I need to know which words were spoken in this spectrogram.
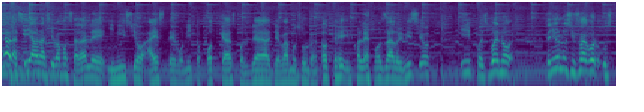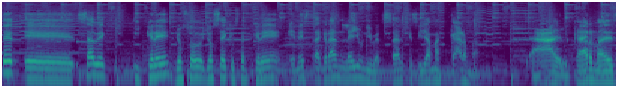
Y ahora sí, ahora sí vamos a darle inicio a este bonito podcast, pues ya llevamos un ratote y no le hemos dado inicio. Y pues bueno, señor Lucifagor, usted eh, sabe y cree, yo, soy, yo sé que usted cree en esta gran ley universal que se llama karma. Ah, el karma es,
